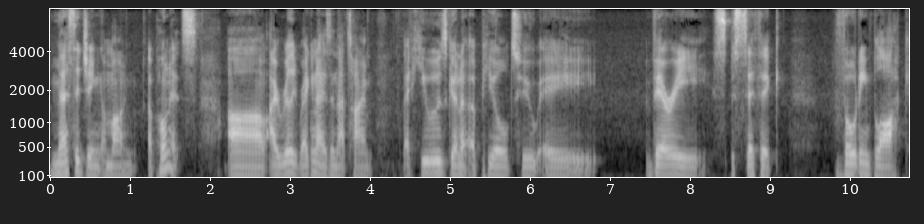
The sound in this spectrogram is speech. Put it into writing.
messaging among opponents. Uh, I really recognized in that time that he was going to appeal to a very specific voting bloc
